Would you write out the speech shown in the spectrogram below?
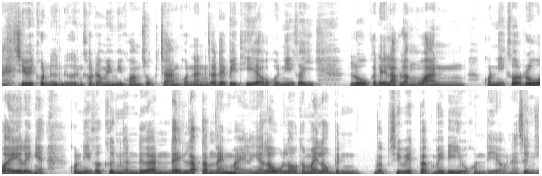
นะชีวิตคนอื่นๆเขาทำไมมีความสุขจังคนนั้นก็ได้ไปเที่ยว คนนี้ก็ลูกก็ได้รับรางวัล คนนี้ก็รวยอะไรเงี้ยคนนี้ก็ขึ้นเงินเดือนได้รับตำแหน่งใหม่อะไรเงี้ยเราเราทำไมเราเป็นแบบชีวิตแบบไม่ดีอยู่คนเดียวนะซึ่งจ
